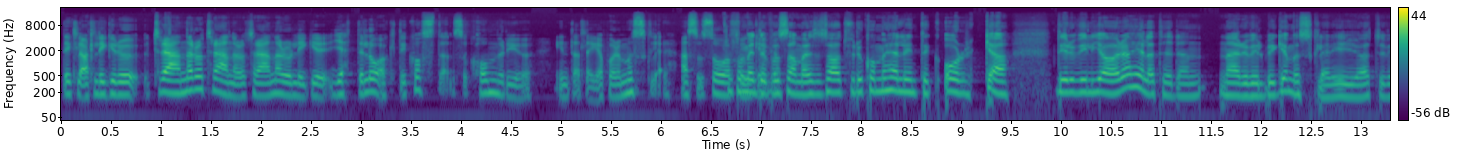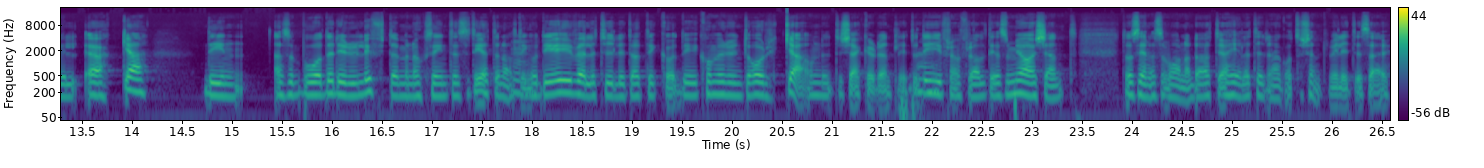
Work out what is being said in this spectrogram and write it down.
det är klart, ligger du tränar och tränar och tränar och ligger jättelågt i kosten så kommer du ju inte att lägga på dig muskler. Alltså så du kommer inte få samma resultat för du kommer heller inte orka. Det du vill göra hela tiden när du vill bygga muskler är ju att du vill öka din, alltså både det du lyfter men också intensiteten och allting. Mm. Och det är ju väldigt tydligt att det, det, kommer du inte orka om du inte käkar ordentligt. Nej. Och det är ju framförallt det som jag har känt de senaste månaderna, att jag hela tiden har gått och känt mig lite så här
